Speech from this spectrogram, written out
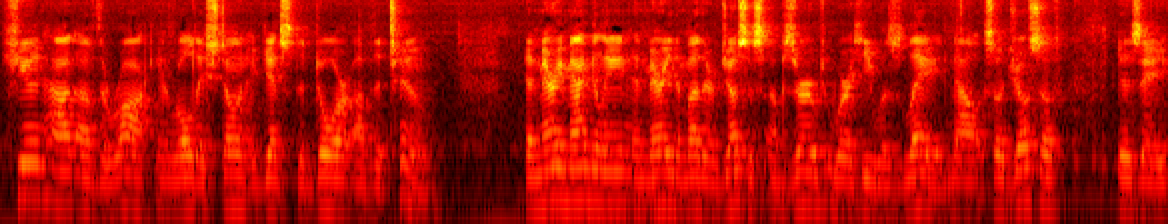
hewn out of the rock and rolled a stone against the door of the tomb. And Mary Magdalene and Mary, the mother of Joseph, observed where he was laid. Now, so Joseph is a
